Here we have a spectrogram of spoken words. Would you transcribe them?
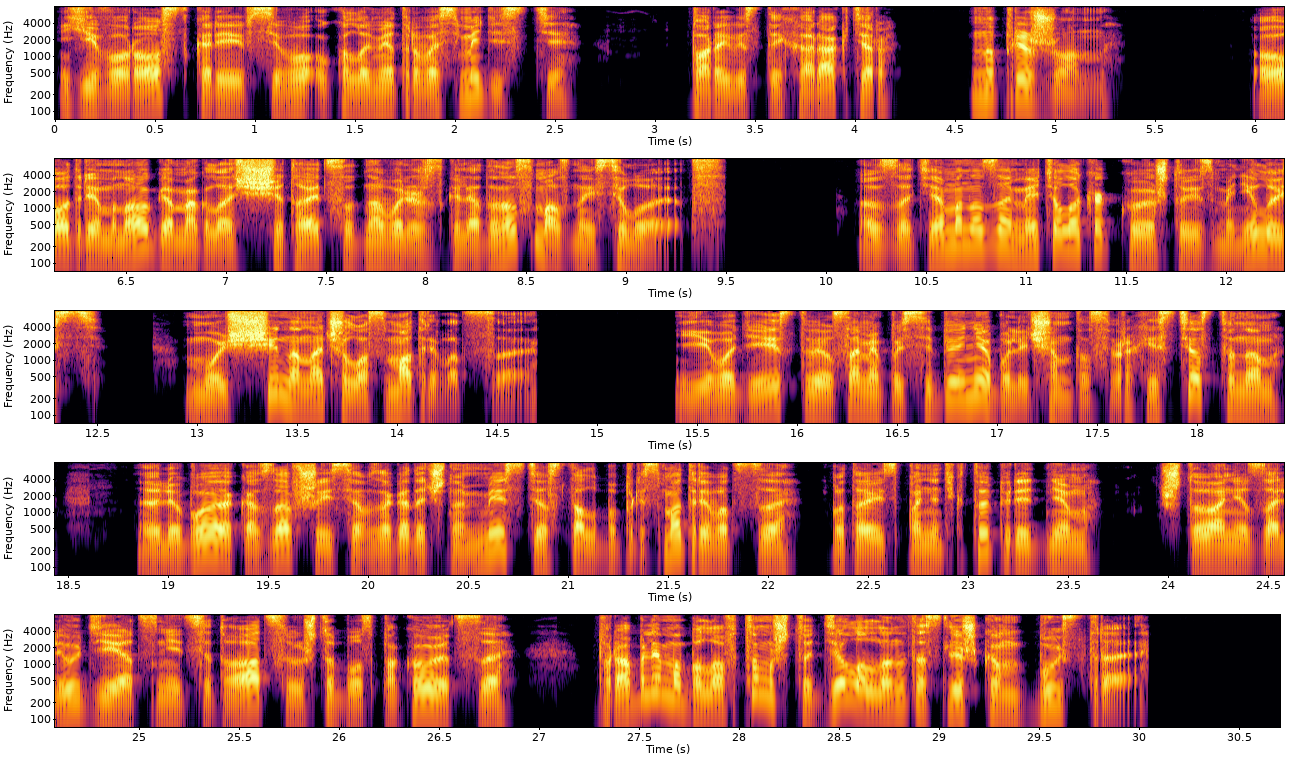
Его рост, скорее всего, около метра восьмидесяти. Порывистый характер, напряжен. Одри много могла считать с одного лишь взгляда на смазанный силуэт. Затем она заметила, как кое-что изменилось. Мужчина начал осматриваться. Его действия сами по себе не были чем-то сверхъестественным, Э, любой, оказавшийся в загадочном месте, стал бы присматриваться, пытаясь понять, кто перед ним, что они за люди, и оценить ситуацию, чтобы успокоиться. Проблема была в том, что делал он это слишком быстро.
